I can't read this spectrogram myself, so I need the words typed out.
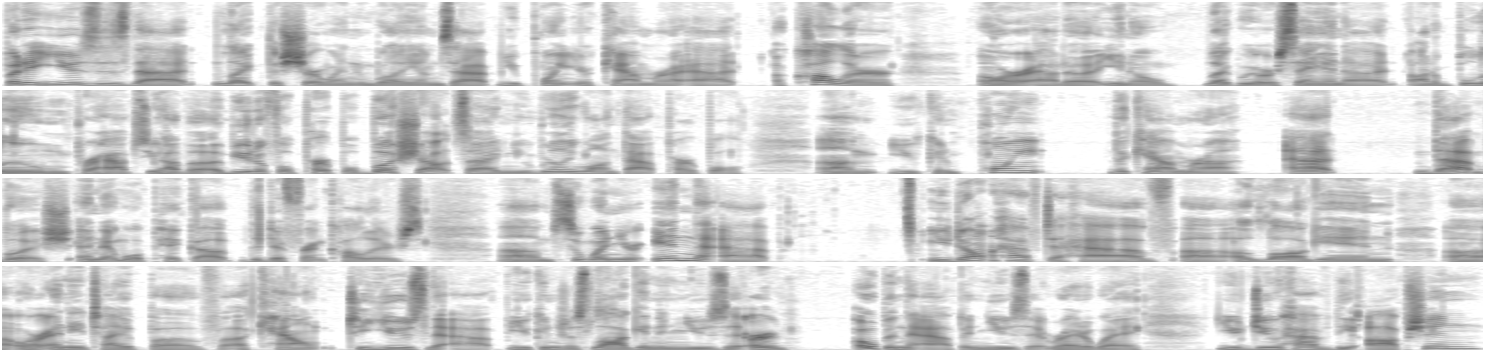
But it uses that, like the Sherwin Williams app. You point your camera at a color or at a you know like we were saying at on a bloom perhaps you have a, a beautiful purple bush outside and you really want that purple um, you can point the camera at that bush and it will pick up the different colors. Um, so when you're in the app you don't have to have uh, a login uh, or any type of account to use the app. You can just log in and use it or open the app and use it right away you do have the option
